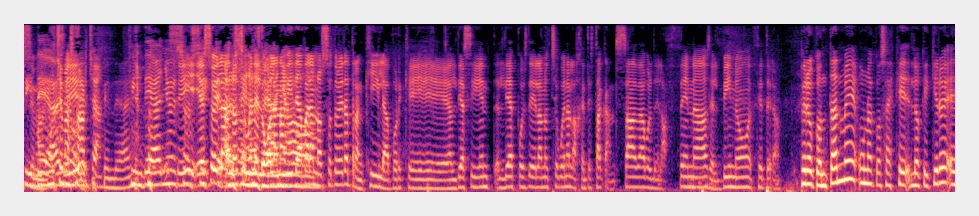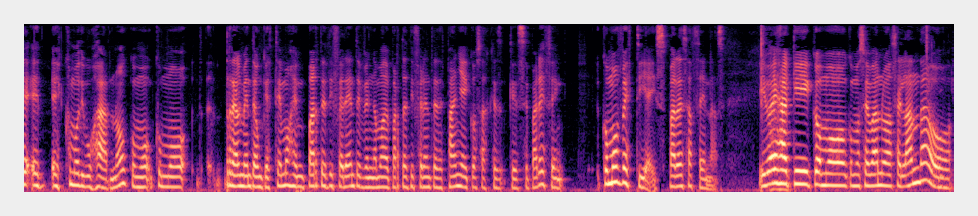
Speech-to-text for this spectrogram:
fin de mucho año, más marcha. Fin de año. Fin de año, Sí, eso sí. eso es la. Y final luego la año- Navidad para nosotros era tranquila, porque al día siguiente, el día después de la Nochebuena, la gente está cansada pues, de las cenas, del vino, etcétera. Pero contadme una cosa, es que lo que quiero es, es- es como dibujar, ¿no? Como, como realmente, aunque estemos en partes diferentes, vengamos de partes diferentes de España, hay cosas que, que se parecen. ¿Cómo os vestíais para esas cenas? ¿Ibais aquí como, como se va a Nueva Zelanda o...?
